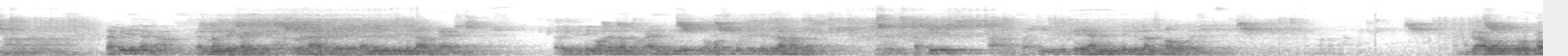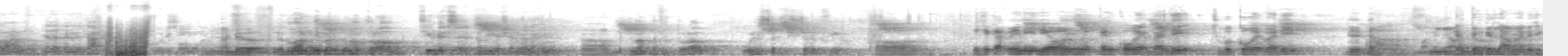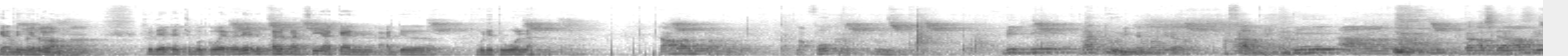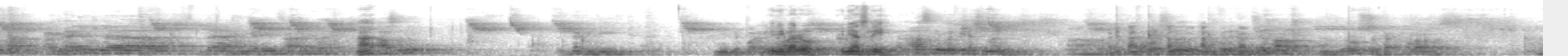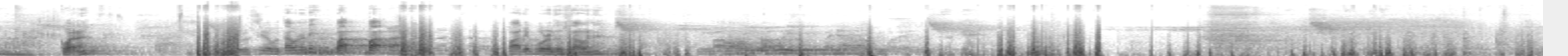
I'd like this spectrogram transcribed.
Ha. Tapi dia tak nak. Lalu dia kaya. Dia kaya. Lalu dia tenggelamkan. Kalau kita tengok dalam Quran ni Allah sebut dia tenggelam habis. Ha. Tapi uh, pakcik cerita yang ni dia tenggelam separuh saja. ده اول دور طبعا في الثلاثه اللي تحت Ada الادوار دي مردومه تراب في بعثه ايطاليه شغاله هنا Ah. بتنظف التراب ولسه بتشتغل فيه Oh. Dia cakap yang ni dia orang akan korek balik, cuba korek balik. Dia dah Ah, maknanya dah ada- tenggelam lah dia cakap tenggelam. tenggelam. Ha. So dia akan cuba korek balik lepas lepas ni akan ada boleh turun lah. تعال نطلع فوق Lapuk. Hmm. ni ni batu ni memang dia asal. Ni uh, ni dah asli asli kan. ni lagi dia dah jadi ha? Asal dah gede. Ini dia buat ini baru. ini asli. Asli macam semen Ada tangkuk tangkuk tangkuk kan dia harus kalau bas. kuat eh? Usia berapa tahun ni? 4 4 4200 tahun eh. Ni bawah ni bawah ni?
